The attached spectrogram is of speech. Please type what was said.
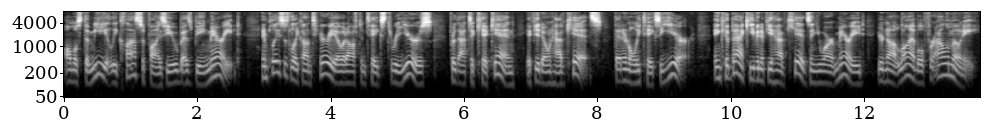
almost immediately classifies you as being married. In places like Ontario, it often takes three years for that to kick in if you don't have kids. Then it only takes a year. In Quebec, even if you have kids and you aren't married, you're not liable for alimony.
